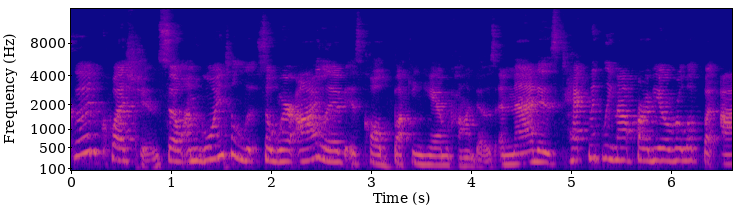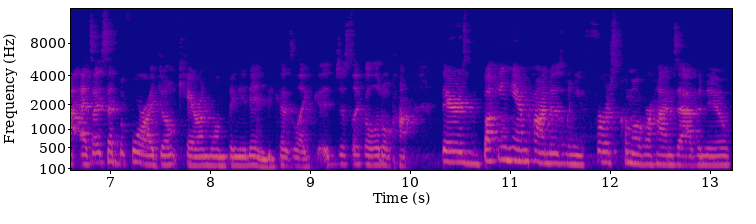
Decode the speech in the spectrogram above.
good question. So I'm going to li- so where I live is called Buckingham Condos, and that is technically not part of the Overlook. But I, as I said before, I don't care. I'm lumping it in because like just like a little. Con- There's Buckingham Condos when you first come over Himes Avenue.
